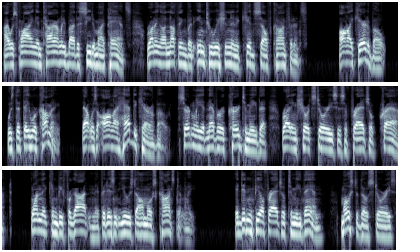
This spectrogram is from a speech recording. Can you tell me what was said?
I was flying entirely by the seat of my pants, running on nothing but intuition and a kid's self confidence. All I cared about was that they were coming. That was all I had to care about. Certainly, it never occurred to me that writing short stories is a fragile craft one that can be forgotten if it isn't used almost constantly. It didn't feel fragile to me then. Most of those stories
